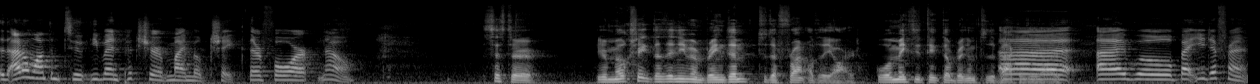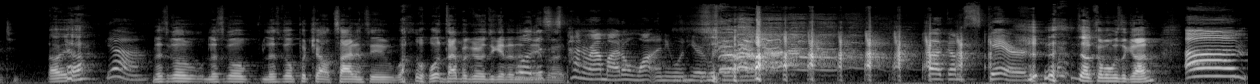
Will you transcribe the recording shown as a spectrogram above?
I don't want them to even picture my milkshake. Therefore, no. Sister, your milkshake doesn't even bring them to the front of the yard. What makes you think they'll bring them to the back of the Uh, yard? I will bet you different. Oh yeah. Yeah. Let's go. Let's go. Let's go. Put you outside and see what, what type of girls you get in Well, the this is neighborhood. panorama. I don't want anyone here looking. Fuck, I'm scared. They'll come up with a gun. Um,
